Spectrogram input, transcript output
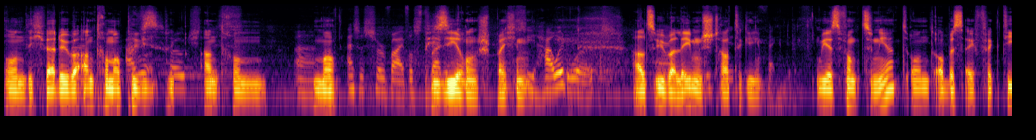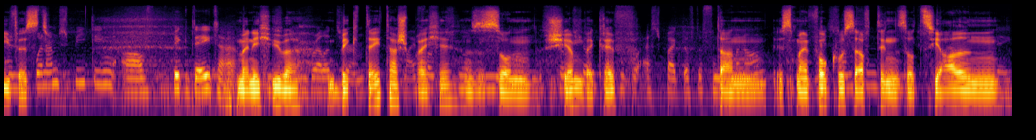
und ich werde über Anthropomorphisierung sprechen als Überlebensstrategie wie es funktioniert und ob es effektiv ist. Wenn ich über Big Data spreche, das ist so ein Schirmbegriff, dann ist mein Fokus auf den sozialen,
